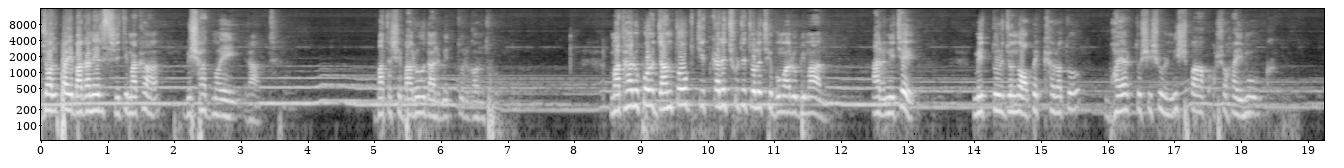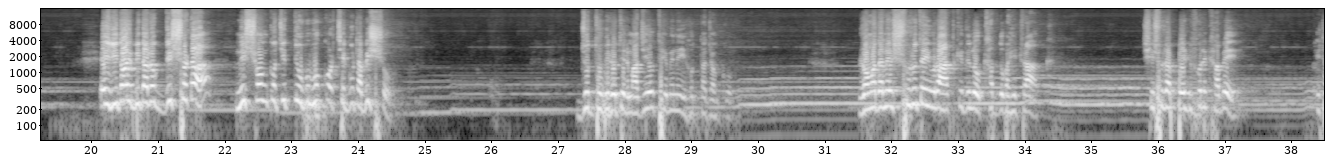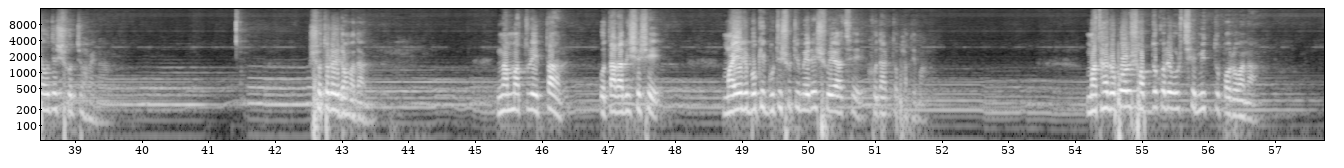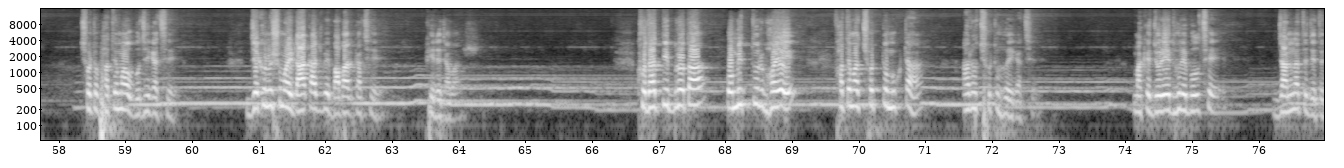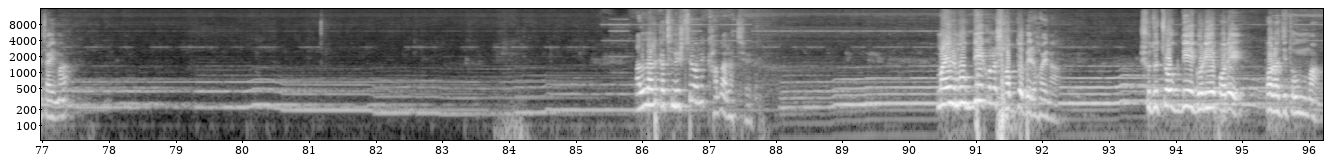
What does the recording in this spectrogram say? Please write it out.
জলপাই বাগানের স্মৃতিমাখা বিষাদময় এই রাত। বাতাসে বারুদ আর মৃত্যুর গন্ধ। মাথার উপর জান্তব চিৎকারে ছুটে চলেছে বোমারু বিমান। আর নিচে মৃত্যুর জন্য অপেক্ষারত ভয়ার্ত শিশুর নিষ্পাপ, অসহায় মুখ। এই হৃদয় বিদারক দৃশ্যটা নিঃশঙ্ক চিত্তে উপভোগ করছে গোটা বিশ্ব। যুদ্ধবিরতির মাঝেও থেমে নেই হত্যাযজ্ঞ। রমাদানের শুরুতেই ওরা আটকে দিল খাদ্যবাহী ট্রাক। শিশুরা পেট ভরে খাবে এটা ওদের সহ্য হয় না। সতেরোই রমাদান, নামমাত্র ইফতার ও তারা বিশেষে মায়ের বুকে গুটিসুটি মেরে শুয়ে আছে ক্ষুধার্ত ফাতেমা। মাথার উপর শব্দ করে উঠছে মৃত্যু পরোয়ানা। ছোট ফাতেমাও বুঝে গেছে যে কোনো সময় ডাক আসবে বাবার কাছে ফিরে যাওয়ার। ক্ষুধার তীব্রতা ও মৃত্যুর ভয়ে ফাতেমার ছোট্ট মুখটা আরও ছোট হয়ে গেছে। মাকে জড়িয়ে ধরে বলছে, জান্নাতে যেতে চাই, মা। আল্লাহর কাছে নিশ্চয়ই অনেক খাবার আছে। মায়ের মুখ দিয়ে কোনো শব্দ বের হয় না। শুধু চোখ দিয়ে গড়িয়ে পড়ে পরাজিত উম্মা।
